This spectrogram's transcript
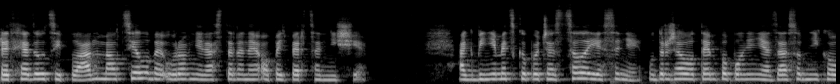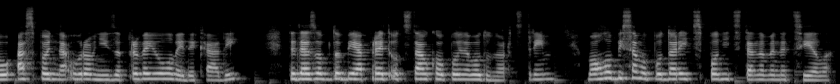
Predchádzajúci plán mal cieľové úrovne nastavené o 5% nižšie. Ak by Nemecko počas celej jesene udržalo tempo plnenia zásobníkov aspoň na úrovni za 1. júlovej dekády, teda z obdobia pred odstávkou plynovodu Nord Stream, mohlo by sa mu podariť splniť stanovené ciele.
